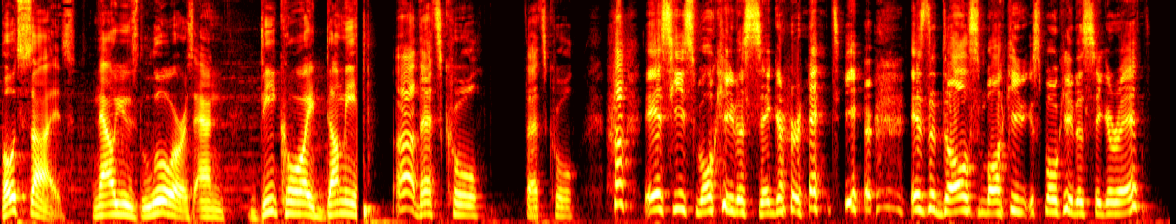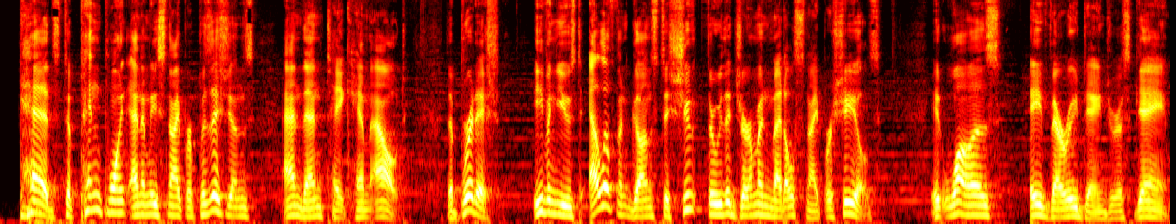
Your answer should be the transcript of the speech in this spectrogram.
Both sides now used lures and decoy dummy Ah, that's cool. That's cool. Ha, is he smoking a cigarette here? Is the doll smoking smoking a cigarette? heads to pinpoint enemy sniper positions and then take him out. The British even used elephant guns to shoot through the German metal sniper shields. It was a very dangerous game.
